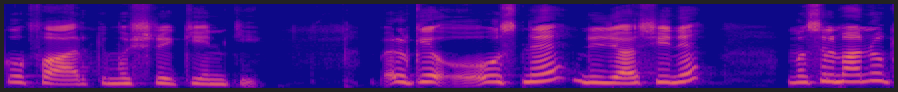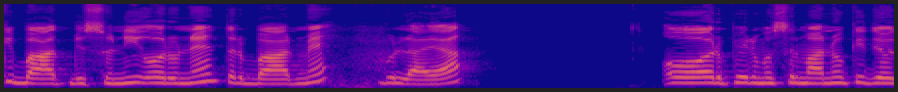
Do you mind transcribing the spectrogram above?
कुफार की, मुशरकिन की। बल्कि उसने, निजाशी ने मुसलमानों की बात भी सुनी और उन्हें दरबार में बुलाया। और फिर मुसलमानों के जो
